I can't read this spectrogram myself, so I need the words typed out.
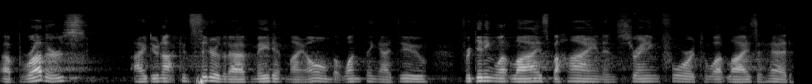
uh, Brothers, I do not consider that I have made it my own, but one thing I do, forgetting what lies behind and straining forward to what lies ahead,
